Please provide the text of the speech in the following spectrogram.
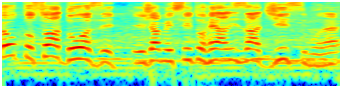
Eu sou a 12 e já me sinto realizadíssimo, né?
